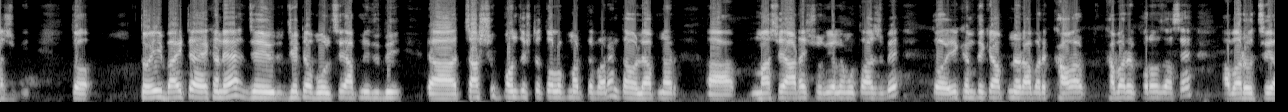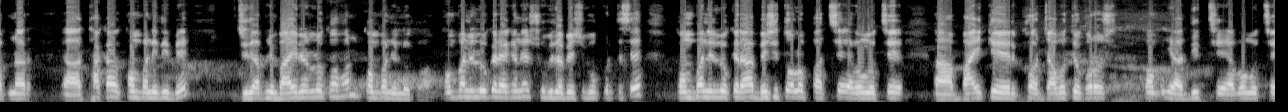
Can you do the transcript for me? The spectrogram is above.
আসবে। তো তো এই বাইটা এখানে যে, যেটা বলছে, আপনি যদি চারশো পঞ্চাশটা তলব মারতে পারেন, তাহলে আপনার মাসে আড়াইশো রিয়ালের মতো আসবে। তো এখান থেকে আপনার আবার খাওয়ার, খাবারের খরচ আছে। আবার হচ্ছে আপনার থাকা কোম্পানি দিবে। যদি আপনি বাইরের লোক হন কোম্পানির লোক হন। কোম্পানির লোকেরা এখানে সুবিধা বেশি ভোগ করতেছে। কোম্পানির লোকেরা বেশি তলব পাচ্ছে এবং হচ্ছে বাইকের যাবতীয় খরচ ইয়া দিচ্ছে এবং হচ্ছে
